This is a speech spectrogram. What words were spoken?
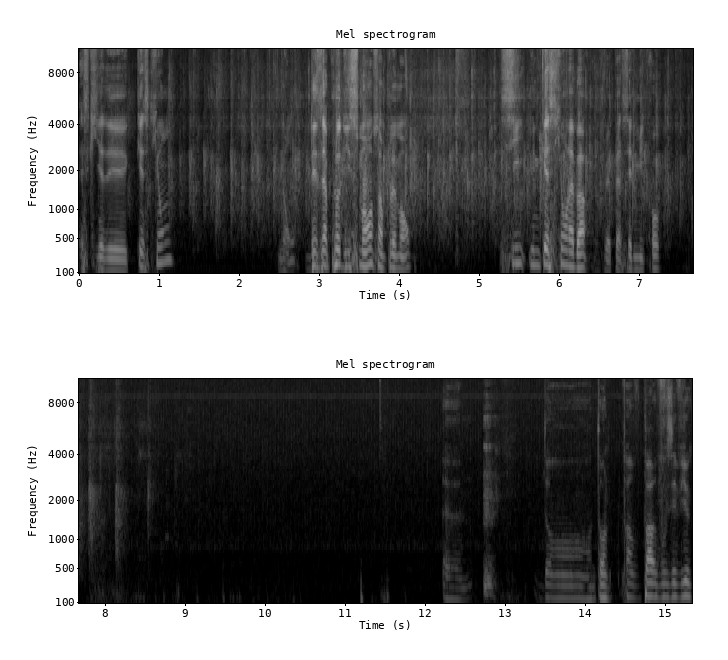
Est-ce qu'il y a des questions? Non. Des applaudissements simplement. Si, une question là-bas. Je vais passer le micro. Euh, dans, vous, évoquiez,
